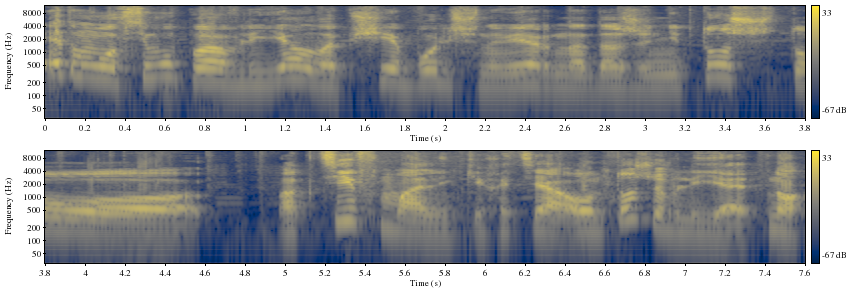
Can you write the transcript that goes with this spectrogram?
Этому всему повлиял вообще больше, наверное, даже не то, что актив маленький, хотя он тоже влияет, но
